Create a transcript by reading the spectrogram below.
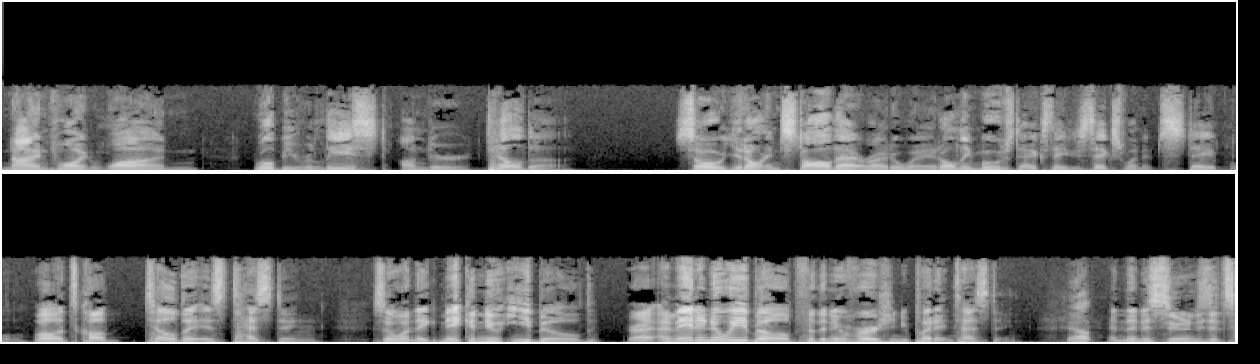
9.1 will be released under tilde. So you don't install that right away. It only moves to x86 when it's stable. Well, it's called tilde is testing. So when they make a new e build, right? I made a new e build for the new version. You put it in testing. Yep. And then as soon as it's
